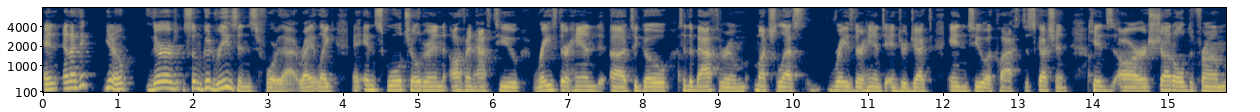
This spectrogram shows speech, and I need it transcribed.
And and i think you know there are some good reasons for that, right? Like in school, children often have to raise their hand uh, to go to the bathroom, much less raise their hand to interject into a class discussion. Kids are shuttled from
